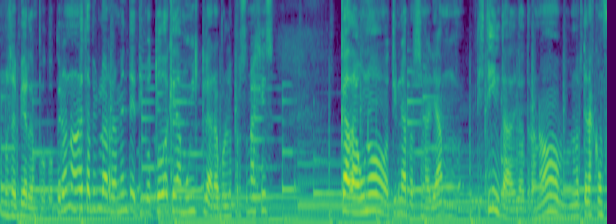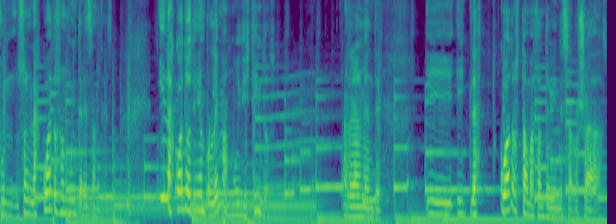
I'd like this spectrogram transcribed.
uno se pierde un poco. Pero no, en esta película realmente tipo todo queda muy claro, por los personajes cada uno tiene una personalidad distinta del otro, ¿no? No te las son las cuatro son muy interesantes. Y las cuatro tienen problemas muy distintos. Realmente. Y, y las cuatro están bastante bien desarrolladas.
